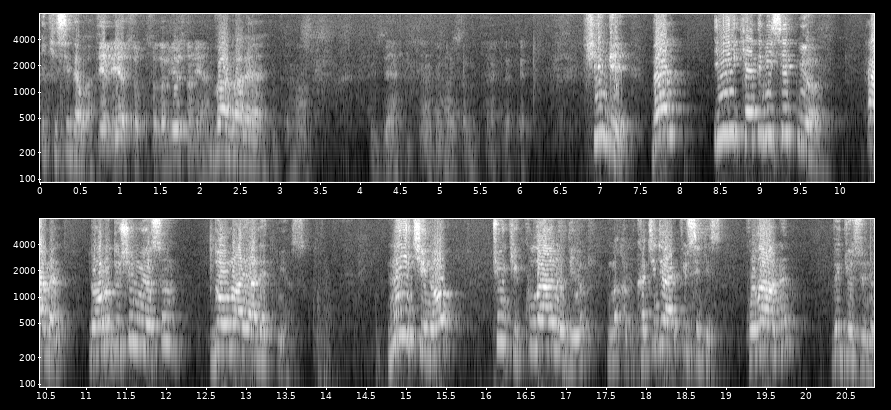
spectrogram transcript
İkisi de var. Devreye sok sokabiliyorsun onu yani. Var var he. Tamam. Güzel. Maşallah. Şimdi ben iyi kendimi hissetmiyorum. Hemen doğru düşünmüyorsun, doğru hayal etmiyorsun. Ne için o? Çünkü kulağını diyor, kaçıncı ayet? 108. Kulağını ve gözünü.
